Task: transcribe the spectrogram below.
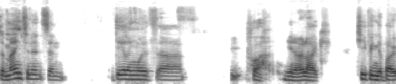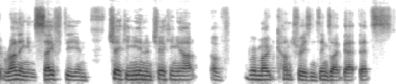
The maintenance and dealing with, uh, you know, like keeping the boat running and safety and checking in and checking out of remote countries and things like that that's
